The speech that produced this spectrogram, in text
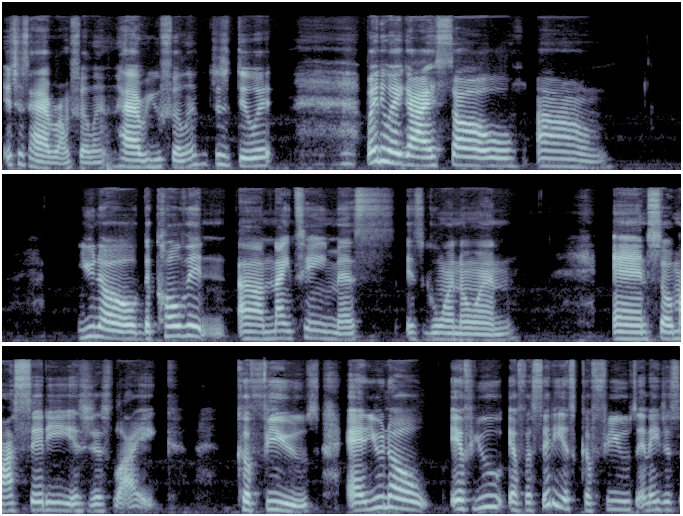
It's just however I'm feeling, however you feeling, just do it. But anyway, guys, so um, you know the COVID um, nineteen mess is going on, and so my city is just like confused, and you know if you if a city is confused and they just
